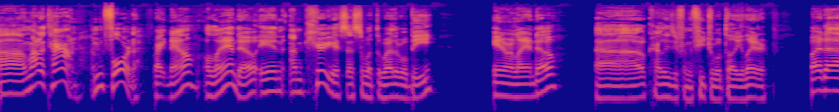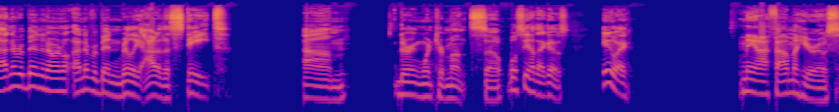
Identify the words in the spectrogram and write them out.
Uh, I'm out of town. I'm in Florida right now, Orlando, and I'm curious as to what the weather will be in Orlando. Uh, Carleezy from the future will tell you later. But uh, I've never been in Orlando. I've never been really out of the state um, during winter months. So we'll see how that goes. Anyway, man, I found my heroes.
